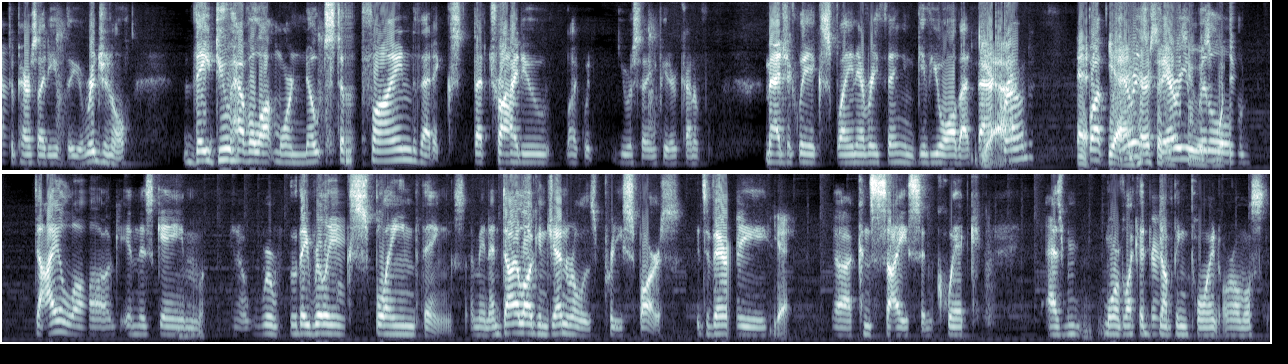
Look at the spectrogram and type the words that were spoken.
uh, to Parasite Eve, the original, they do have a lot more notes to find that ex- that try to, like what you were saying, Peter, kind of magically explain everything and give you all that Yeah. background. And- But yeah there is very 2 is little dialogue in this game. You know, where they really explain things. I mean, and dialogue in general is pretty sparse. It's very Yeah. uh, concise and quick, as more of like a jumping point, or almost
